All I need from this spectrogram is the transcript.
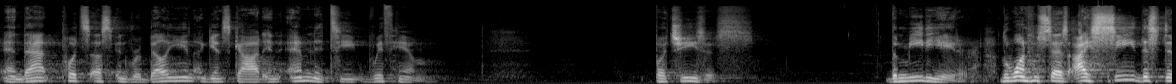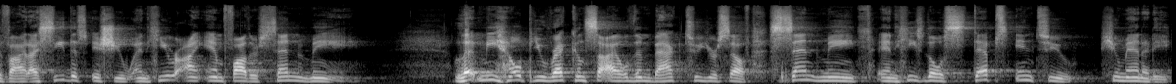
And that puts us in rebellion against God, in enmity with Him. But Jesus, the mediator, the one who says, I see this divide, I see this issue, and here I am, Father, send me. Let me help you reconcile them back to yourself. Send me, and he's those steps into humanity.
